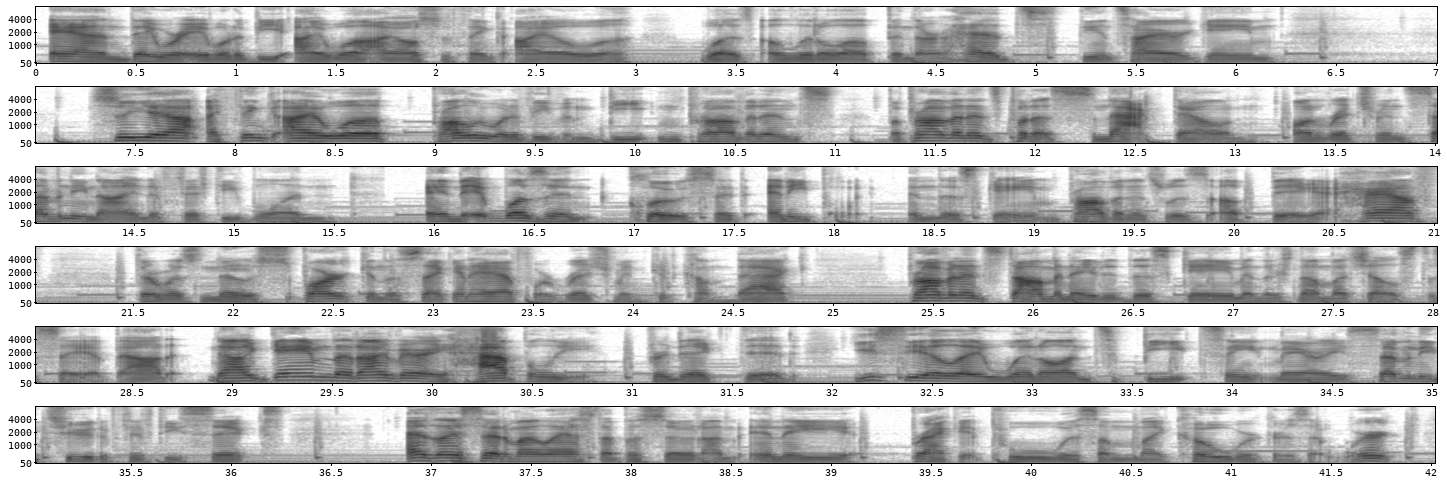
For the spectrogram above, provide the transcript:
and they were able to beat Iowa. I also think Iowa was a little up in their heads the entire game. So, yeah, I think Iowa probably would have even beaten Providence, but Providence put a smackdown on Richmond 79 to 51 and it wasn't close at any point in this game. Providence was up big at half. There was no spark in the second half where Richmond could come back. Providence dominated this game, and there's not much else to say about it. Now, a game that I very happily predicted, UCLA went on to beat St. Mary's 72 to 56. As I said in my last episode, I'm in a bracket pool with some of my coworkers at work,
